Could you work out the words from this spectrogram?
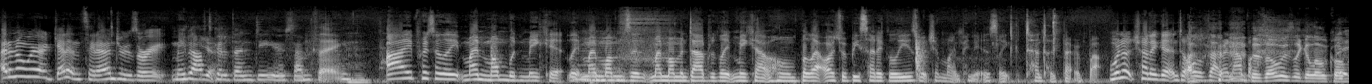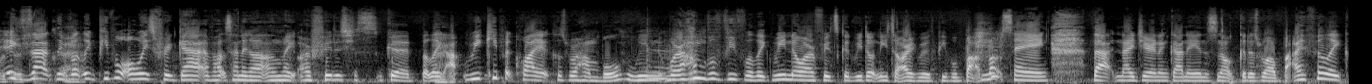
I don't know where I'd get it in St Andrews, or maybe I'll have Yeah. to go to Dundee or something. Mm-hmm. I personally, my mum would make it. Like my mm. mum's and my mum and dad would like make it at home, but like ours would be Senegalese, which in my opinion is like ten times better. But we're not trying to get into all of that right now. But There's always like a little competition. Exactly, but like people always forget about Senegal. I'm like, our food is just good, but like I- we keep it quiet because we're humble. We we're humble people. Like we know our food's good. We we don't need to argue with people. But I'm not saying that Nigerian and Ghanaian is not good as well. But I feel like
